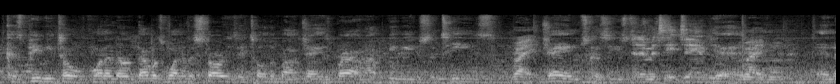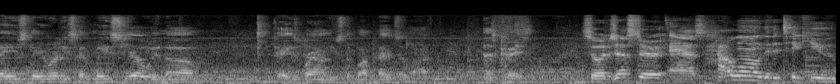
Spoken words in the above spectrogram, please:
because Pee Wee told one of those, that was one of the stories they told about James Brown, how Pee Wee used to tease Right. James because he used to imitate James. Yeah. Right. And they used, they really said Maceo and um, James Brown used to bump heads a lot. That's crazy. So Adjuster asked, how long did it take you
